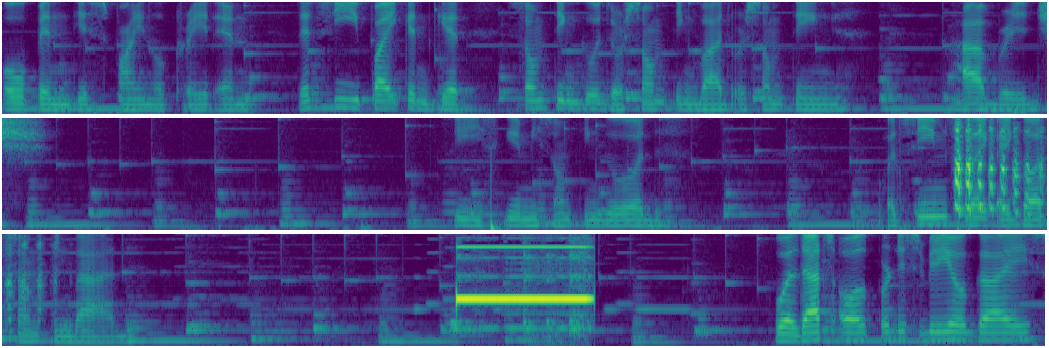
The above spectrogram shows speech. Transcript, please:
open this final crate and let's see if I can get something good or something bad or something average please give me something good but seems like I got something bad well that's all for this video guys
